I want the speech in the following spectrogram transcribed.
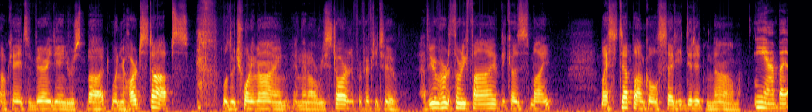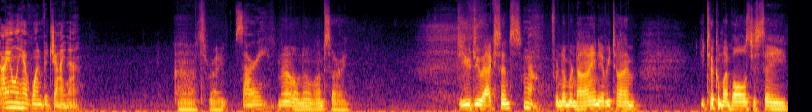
Okay, it's very dangerous, but when your heart stops, we'll do 29 and then I'll restart it for 52. Have you ever heard of 35? Because my my step uncle said he did it in Nam. Yeah, but I only have one vagina. Oh, that's right. Sorry. No, no, I'm sorry. Do you do accents? No. For number nine, every time you tickle my balls, just say,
